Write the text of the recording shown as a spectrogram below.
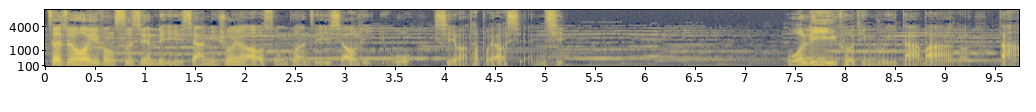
在最后一封私信里，虾米说要送罐子一小礼物，希望他不要嫌弃。我立刻听出一大 bug，打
